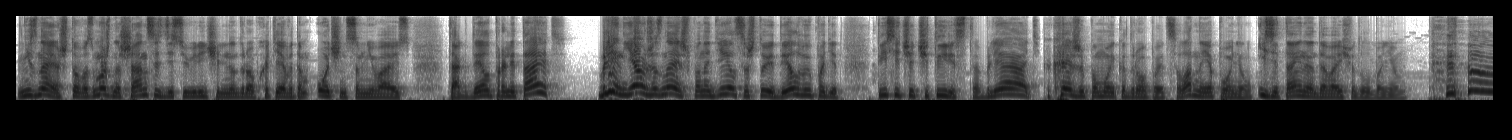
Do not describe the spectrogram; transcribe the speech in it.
Не знаю, что, возможно, шансы здесь увеличили на дроп, хотя я в этом очень сомневаюсь. Так, Deagle пролетает. Блин, я уже, знаешь, понадеялся, что Deagle выпадет. 1400, блядь. Какая же помойка дропается. Ладно, я понял. Easy тайна, давай еще долбанем.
